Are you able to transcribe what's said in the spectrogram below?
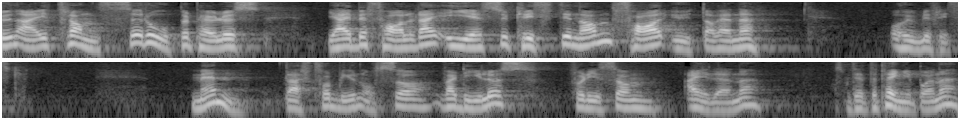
hun er i transe, roper Paulus, 'Jeg befaler deg i Jesu Kristi navn, far ut av henne.' Og hun blir frisk. Men derfor blir hun også verdiløs for de som eide henne som tjente penger på henne.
